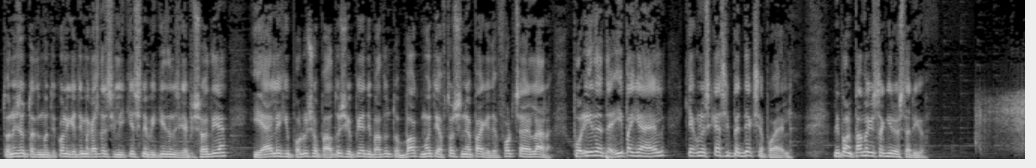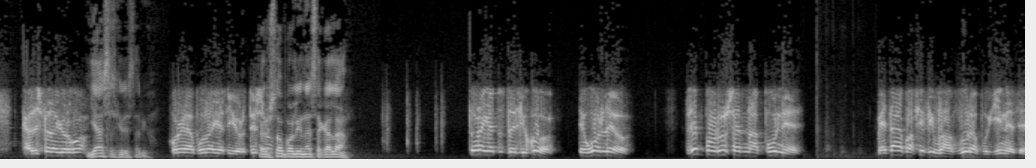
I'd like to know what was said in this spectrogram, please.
Τονίζω το δημοτικό γιατί με καλύτερες ηλικίες είναι επικίνδυνες για επεισόδια. Η ΑΕΛ έχει πολλούς οπαδούς οι οποίοι αντιπαθούν τον Μπάουκ με ό,τι αυτό συνεπάγεται. Φόρτσα Ελάρα. Είδατε, είπα για ΑΕΛ και έχουν σκάσει 5-6 από ΑΕΛ. Λοιπόν, πάμε και στον κύριο Στεριό. Καλησπέρα Γιώργο. Γεια σας κύριε Στεριό. Ωραία πολλά για τη γιορτή σου. Ευχαριστώ πολύ, να είστε καλά. Τώρα για τον τελικό, εγώ λέω, δεν μπορούσαν να πούνε μετά από αυτή τη βαβούρα που γίνεται,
